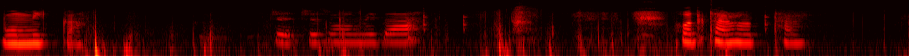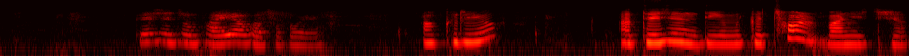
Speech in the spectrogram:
뭡니까? 죄, 죄송합니다. 허탈 허탈. 그 대신 전 다이아가 적어요. 아 그래요? 아 대신 님이 그 철 많이 주셨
